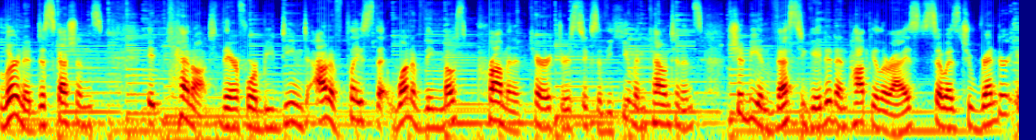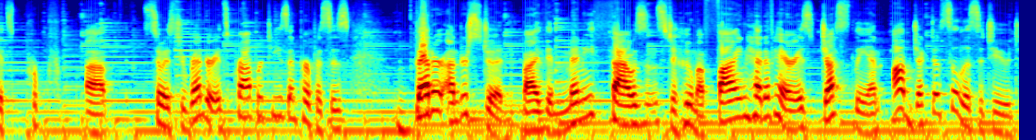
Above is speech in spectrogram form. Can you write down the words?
learned discussions, it cannot therefore be deemed out of place that one of the most prominent characteristics of the human countenance should be investigated and popularized so as to render its uh, so as to render its properties and purposes better understood by the many thousands to whom a fine head of hair is justly an object of solicitude.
